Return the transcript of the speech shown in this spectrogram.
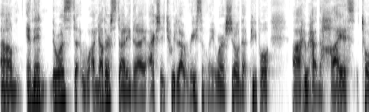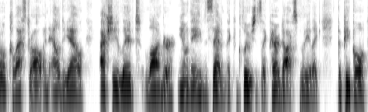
Um, and then there was st- another study that i actually tweeted out recently where it showed that people uh, who had the highest total cholesterol and ldl actually lived longer. You know, and they even said in the conclusions, like paradoxically, like the people,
